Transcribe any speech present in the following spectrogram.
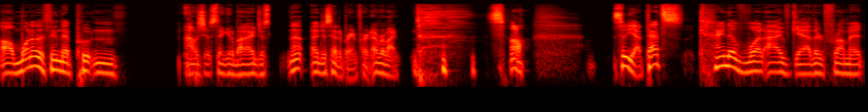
Um, one other thing that Putin, I was just thinking about, I just, no, I just had a brain fart. Never mind. so, so yeah, that's kind of what I've gathered from it.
